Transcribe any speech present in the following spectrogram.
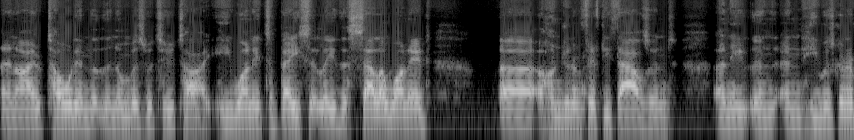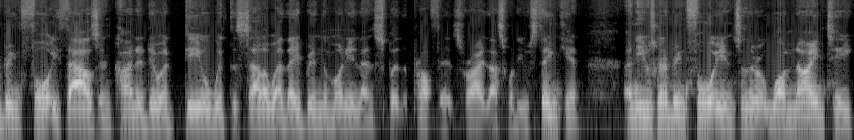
and I told him that the numbers were too tight. He wanted to basically the seller wanted uh, 150,000 and he and, and he was going to bring 40,000 kind of do a deal with the seller where they bring the money and then split the profits right? That's what he was thinking. And he was going to bring 40 and so they're at 190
